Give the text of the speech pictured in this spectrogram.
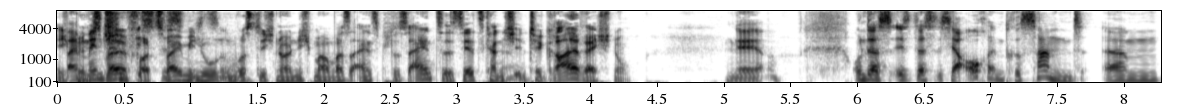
ich bei bin Menschen zwölf, vor zwei Minuten so. wusste ich noch nicht mal, was eins plus eins ist. Jetzt kann ja. ich Integralrechnung. Ja, ja. Und das ist, das ist ja auch interessant. Ähm,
